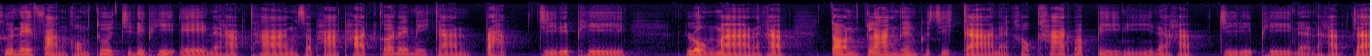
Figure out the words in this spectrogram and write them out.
คือในฝั่งของตัว GDP เองนะครับ ทางสภาพัฒน์ก็ได้มีการปรับ GDP ลงมานะครับตอนกลางเดือนพฤศจิกาเนี่ยเขาคาดว่าปีนี้นะครับ GDP เนี่ยนะครับจะ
